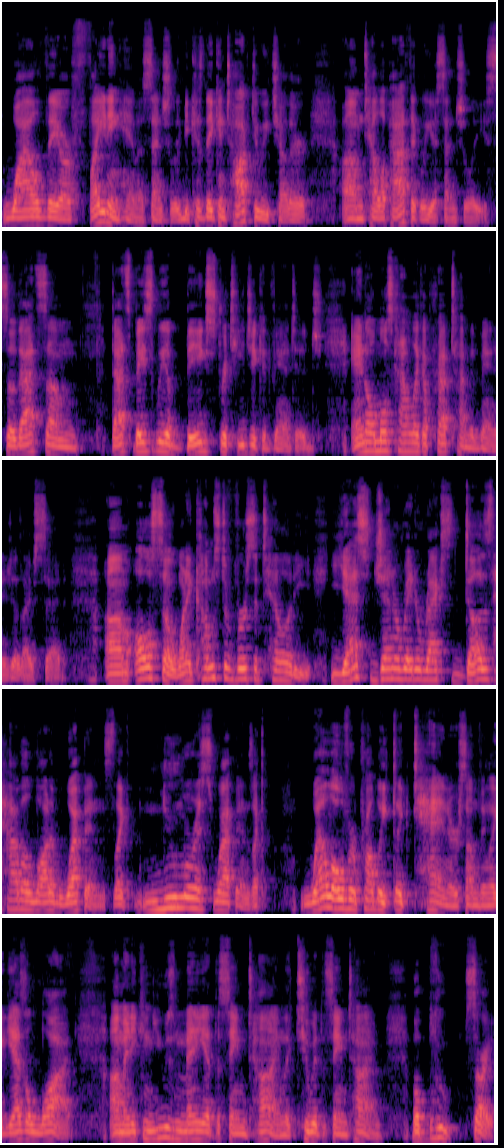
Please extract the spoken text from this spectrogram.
while they are fighting him essentially because they can talk to each other um, telepathically essentially. So that's um that's basically a big strategic advantage and almost kind of like a prep time advantage as I've said. Um, also, when it comes to versatility, yes, Generator Rex does have a lot of weapons, like numerous weapons, like well over probably like 10 or something. Like he has a lot. Um, and he can use many at the same time, like two at the same time. But Blue, sorry,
